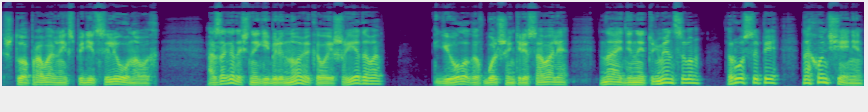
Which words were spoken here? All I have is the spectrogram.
что о провальной экспедиции Леоновых, о загадочной гибели Новикова и Шведова. Геологов больше интересовали найденные Тюменцевым россыпи на Хончене,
